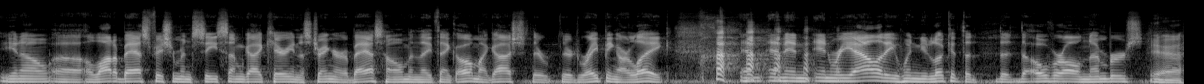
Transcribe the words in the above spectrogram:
You know, uh, a lot of bass fishermen see some guy carrying a string or a bass home, and they think, "Oh my gosh, they're they're raping our lake." and and in, in reality, when you look at the the, the overall numbers, Yeah.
